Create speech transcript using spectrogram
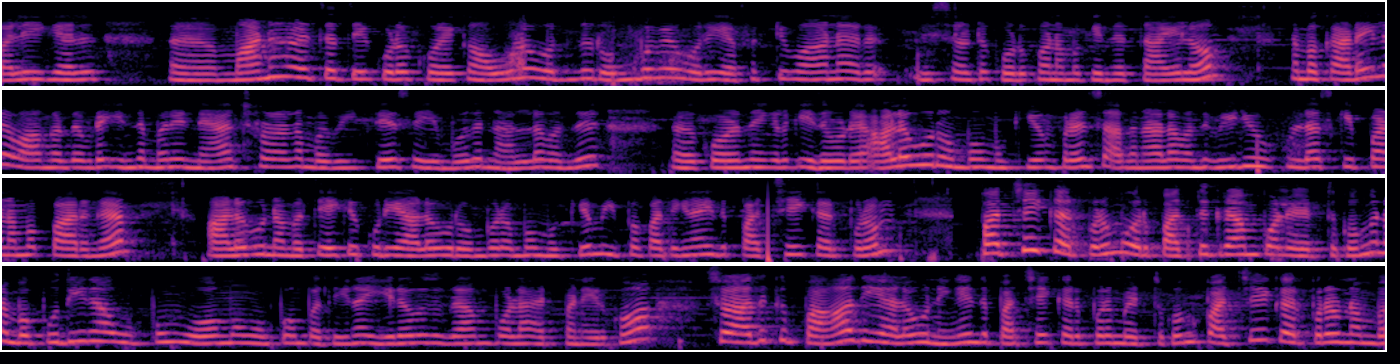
வலிகள் மன அழுத்தத்தை கூட குறைக்கும். அவ்வளோ வந்து ரொம்பவே ஒரு எஃபெக்டிவான ரிசல்ட்டை கொடுக்கும் நமக்கு இந்த தைலம். நம்ம கடையில் வாங்குறத விட இந்த மாதிரி நேச்சுரலாக நம்ம வீட்டிலே செய்யும்போது நல்ல வந்து குழந்தைங்களுக்கு இதோடைய அளவு ரொம்ப முக்கியம் ஃப்ரெண்ட்ஸ் அதனால் வந்து வீடியோ ஃபுல்லாக ஸ்கிப் பண்ணாமல் பாருங்கள் அளவு நம்ம தேய்க்கக்கூடிய அளவு ரொம்ப ரொம்ப முக்கியம். இப்போ பார்த்தீங்கன்னா இது பச்சை கற்பூரம். பச்சை கற்பூரம் ஒரு பத்து கிராம் போல் எடுத்துக்கோங்க. நம்ம புதினா உப்பும் ஓமம் உப்பும் பார்த்தீங்கன்னா இருபது கிராம் போல் ஆட் பண்ணியிருக்கோம் இருக்கும். ஸோ அதுக்கு பாதி அளவு நீங்கள் இந்த பச்சை கற்பூரம் எடுத்துக்கோங்க. பச்சை கற்பூரம் நம்ம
